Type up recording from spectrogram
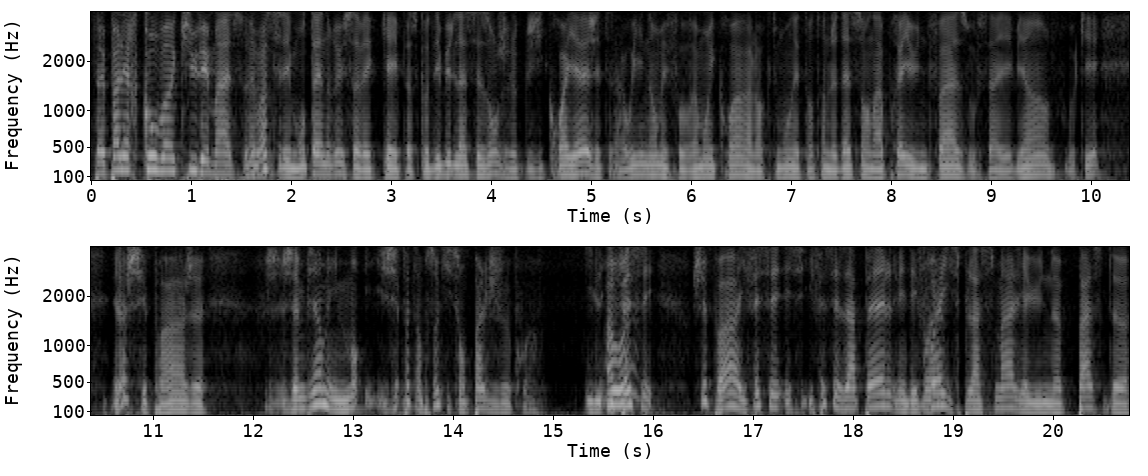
T'avais pas l'air convaincu des masses. Mais moi, c'est les montagnes russes avec Kay, parce qu'au début de la saison, j'y croyais, j'étais là, oui, non, mais il faut vraiment y croire, alors que tout le monde était en train de le descendre. Après, il y a eu une phase où ça allait bien, ok. Et là, je sais pas, je- j'aime bien, mais j'ai pas l'impression qu'il sent pas le jeu, quoi. Il, Ah il ouais fait ses, je sais pas, il fait ses, il fait ses appels, mais des fois, Ouais. il se place mal. Il y a eu une passe de,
